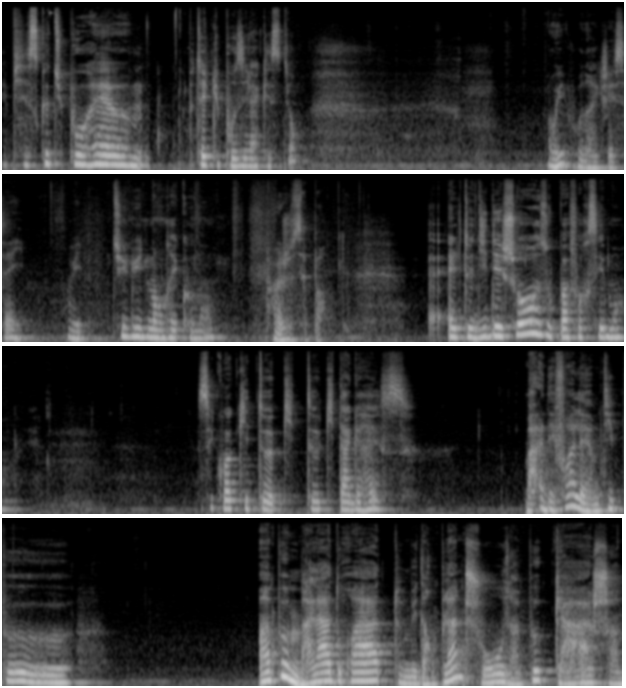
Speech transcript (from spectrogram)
Et puis, est-ce que tu pourrais euh, peut-être lui poser la question? Oui, il faudrait que j'essaye. Oui, Tu lui demanderais comment? Enfin, je sais pas. Elle te dit des choses ou pas forcément? C'est quoi qui te qui te qui t'agresse? Bah, des fois, elle est un petit peu. euh, un peu maladroite, mais dans plein de choses, un peu cash, un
